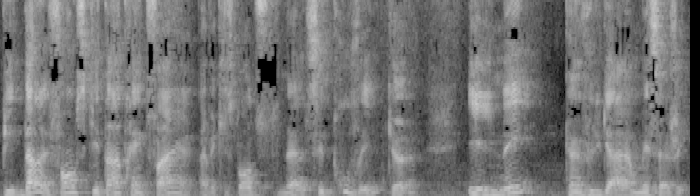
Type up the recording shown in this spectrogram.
Puis dans le fond, ce qu'il est en train de faire avec l'histoire du tunnel, c'est de prouver qu'il n'est qu'un vulgaire messager.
